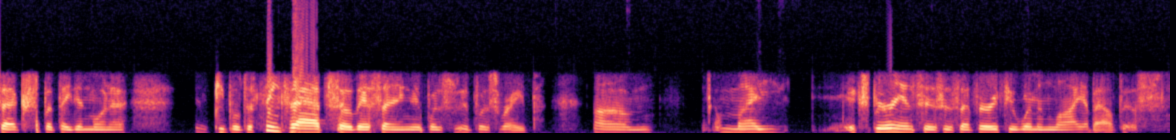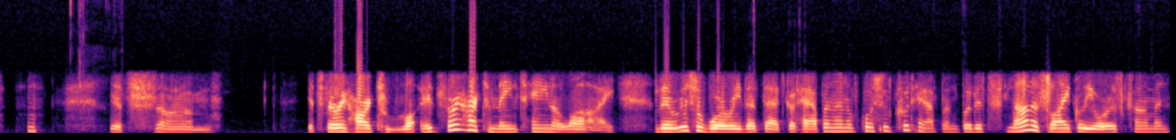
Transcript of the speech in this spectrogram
sex, but they didn't want to people to think that, so they're saying it was it was rape. Um, my experience is is that very few women lie about this. it's um, it's very hard to it's very hard to maintain a lie. There is a worry that that could happen, and of course it could happen, but it's not as likely or as common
